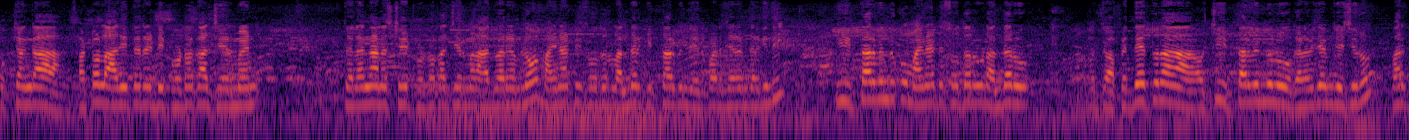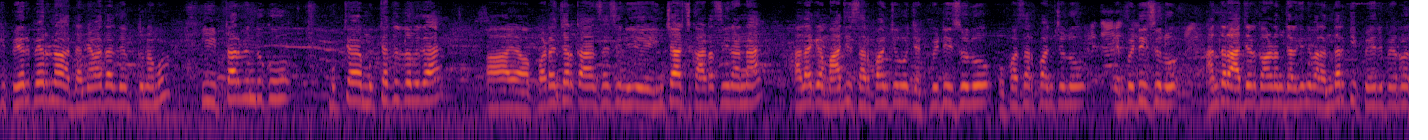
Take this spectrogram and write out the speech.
ముఖ్యంగా Pattola Aditya Reddy protocol chairman Telangana state protocol chairman ఆధ్వర్యంలో మైనార్టీ సోదరులందరికీ ఇఫ్తార్ విందు ఏర్పాటు చేయడం జరిగింది. ఈ ఇఫ్తార్ విందుకు మైనార్టీ సోదరులు అందరూ పెద్ద ఎత్తున వచ్చి ఇఫ్తార్ విందులు ఘన విజయం చేసిరు వారికి పేరు పేరున ధన్యవాదాలు తెలుపుతున్నాము. ఈ ఇఫ్తార్ విందుకు ముఖ్య ముఖ్య అతిథులుగా ఆ, పడంచర్ కాన్సెన్సీ ఇన్ఛార్జ్ కాటసీన్ అన్న అలాగే మాజీ సర్పంచులు జడ్పీటీసులు ఉప సర్పంచులు ఎంపీటీసులు అందరూ హాజరు కావడం జరిగింది. వారందరికీ పేరు పేరున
